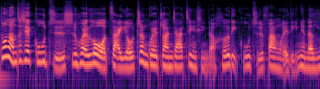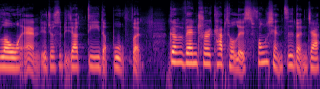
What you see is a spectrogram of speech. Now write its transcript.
通常这些估值是会落在由正规专家进行的合理估值范围里面的 low end，也就是比较低的部分。跟 venture capitalist 风险资本家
